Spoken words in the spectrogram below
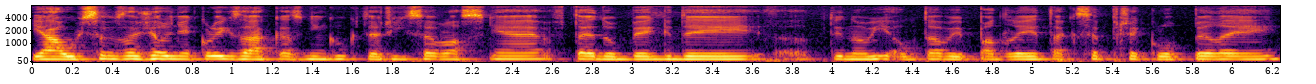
já už jsem zažil několik zákazníků, kteří se vlastně v té době, kdy ty nové auta vypadly, tak se překlopili.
